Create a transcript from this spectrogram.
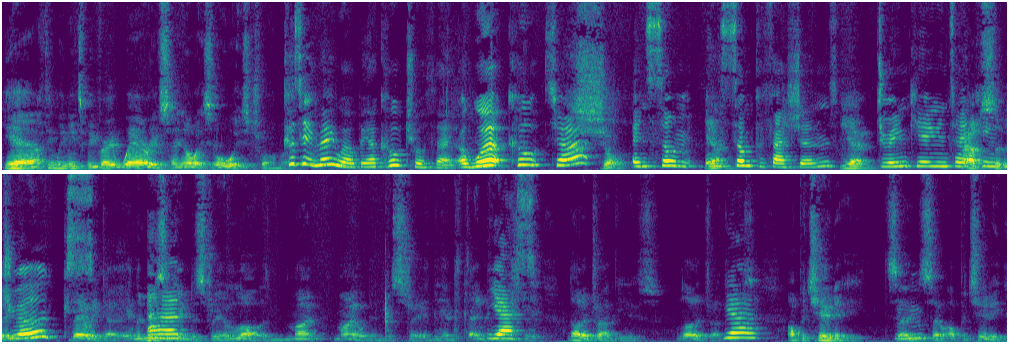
yeah, I think we need to be very wary of saying, "Oh, it's always trauma." Because it may well be a cultural thing, a work culture Sure. in some in some professions, Yeah, drinking and taking absolutely. drugs. There we go. In the music Um, industry, a lot. My my old industry, in the entertainment Yes. industry, a lot of drug use, a lot of drug Yeah. use. Opportunity. So Mhm. so opportunity,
